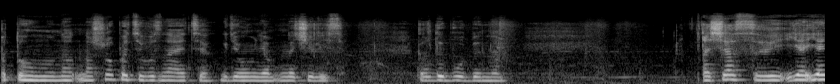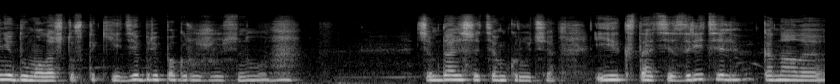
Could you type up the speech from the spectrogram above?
Потом на, на шепоте, вы знаете, где у меня начались колдыбубины. А сейчас э, я, я не думала, что в такие дебри погружусь. Ну, чем дальше, тем круче. И, кстати, зритель канала,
